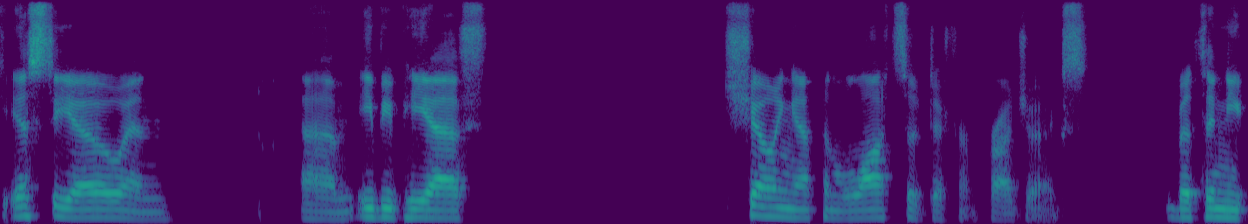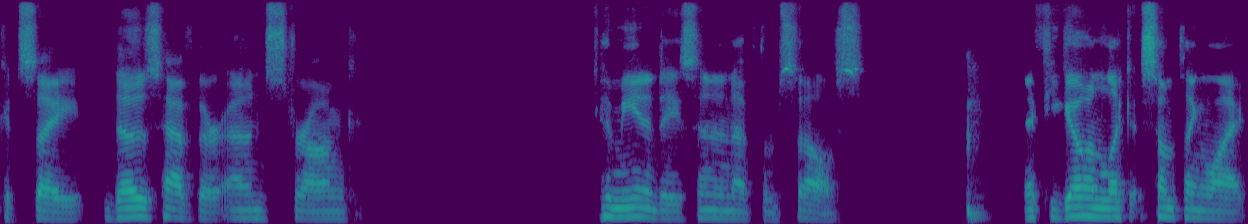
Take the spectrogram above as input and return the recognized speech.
Istio and um, eBPF showing up in lots of different projects. But then you could say those have their own strong communities in and of themselves. If you go and look at something like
